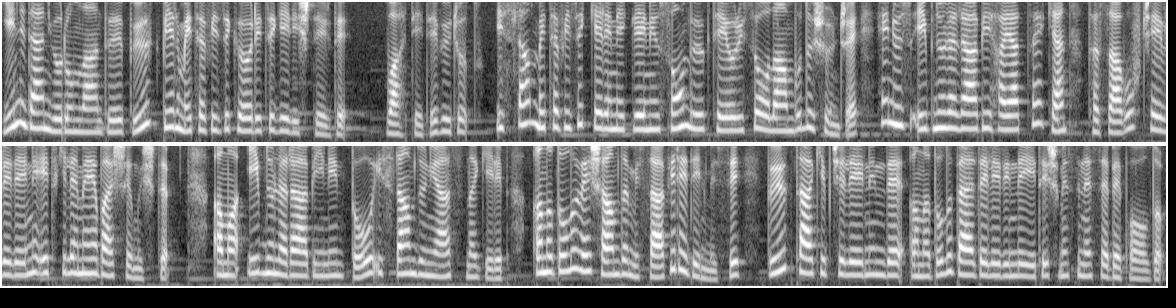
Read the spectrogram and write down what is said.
yeniden yorumlandığı büyük bir metafizik öğreti geliştirdi vahdeti vücut. İslam metafizik geleneklerinin son büyük teorisi olan bu düşünce henüz İbnül Arabi hayattayken tasavvuf çevrelerini etkilemeye başlamıştı. Ama İbnül Arabi'nin Doğu İslam dünyasına gelip Anadolu ve Şam'da misafir edilmesi, büyük takipçilerinin de Anadolu beldelerinde yetişmesine sebep oldu.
